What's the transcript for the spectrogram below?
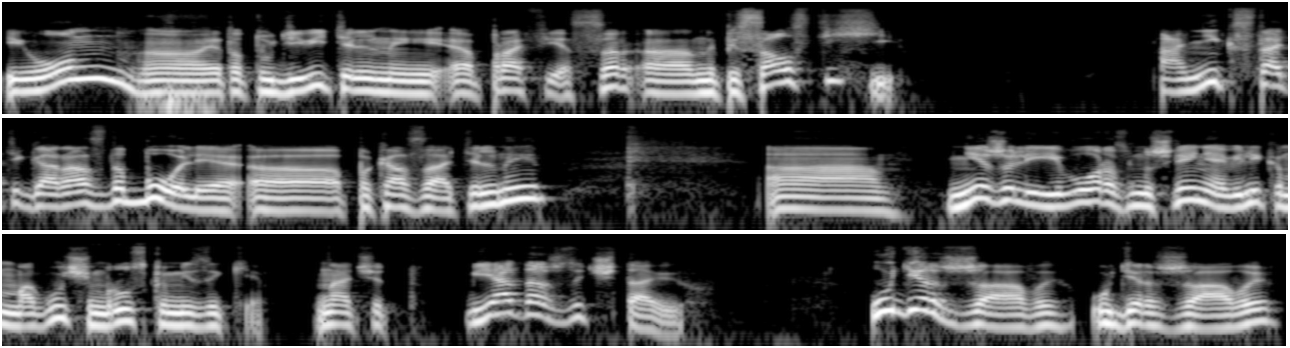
И он, а, этот удивительный э, профессор, а, написал стихи. Они, кстати, гораздо более показательные, нежели его размышления о великом могучем русском языке. Значит, я даже зачитаю их. У державы, у державы,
